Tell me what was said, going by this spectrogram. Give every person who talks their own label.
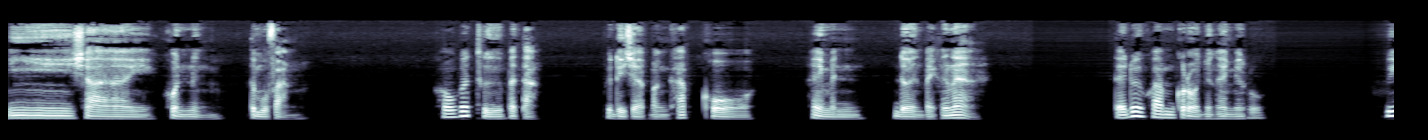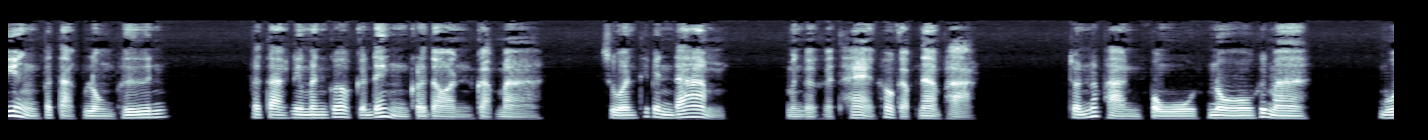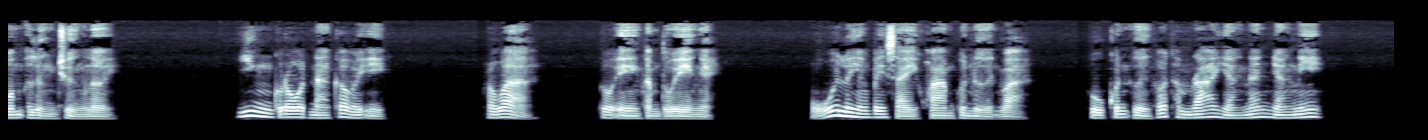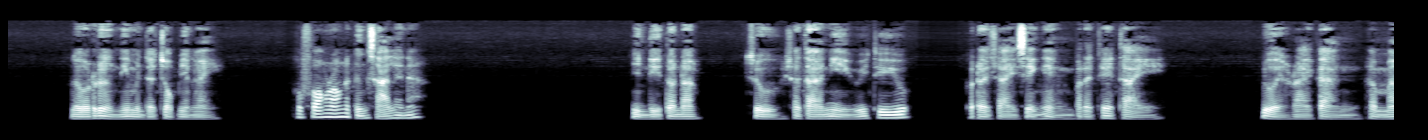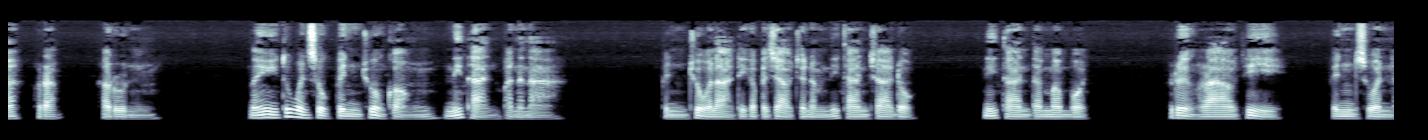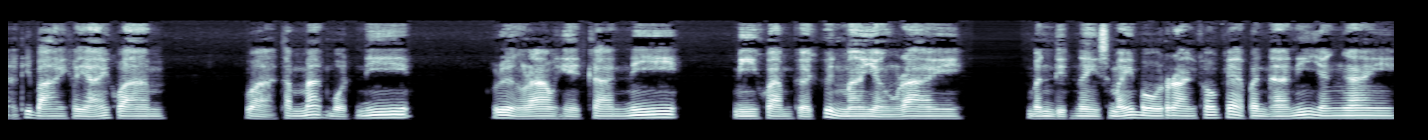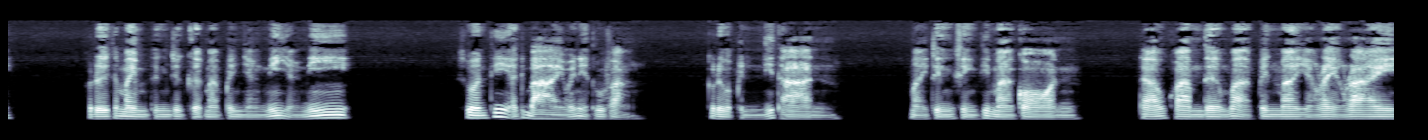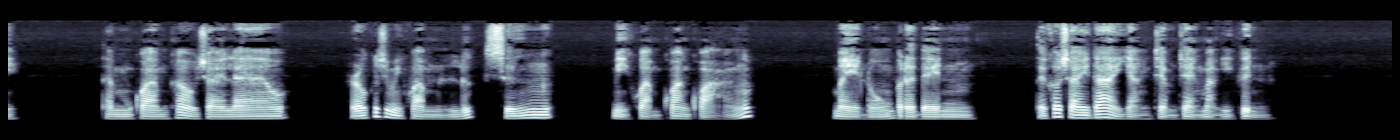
Speaker 1: มีชายคนหนึ่งตมูฟัง เขาก็ถือประตักเพื่อที่จะบังคับโคให้มันเดินไปข้างหน้า แต่ด้วยความโกรธยังไงไม่รู้เวี่ยงประตักลงพื้น ประตักเนี่ยมันก็กระเด้งกระดอนกลับมา ส่วนที่เป็นด้าม มันก็กระแทกเข้ากับหน้าผาก จนหน้าผากปูดโนขึ้นมา บวมอลึงชึงเลย ยิ่งโกรธนักเข้าไปอีก เพราะว่าตัวเองทำตัวเองไงโอ้ยเลยยังไปใส่ความคนอื่นว่าถูกคนอื่นเขาทำร้ายอย่างนั้นอย่างนี้ แล้วเรื่องนี้มันจะจบยังไง ก็ฟ้องร้องกันถึงศาลเลยนะ ยินดีต้อนรับ สู่สถานีวิทยุ กระจายเสียงแห่งประเทศไทย ด้วยรายการธรรมรับอรุณ ในทุกวันศุกร์เป็นช่วงของนิทานพรรณนา เป็นช่วงเวลาที่ข้าพเจ้าจะนำนิทานชาดก นิทานธรรมบท เรื่องราวที่เป็นส่วนอธิบายขยายความ ว่าธรรมะบทนี้ เรื่องราวเหตุการณ์นี้ มีความเกิดขึ้นมาอย่างไร บัณฑิตในสมัยโบราณเขาแก้ปัญหานี้ยังไง หรือทำไมมันถึงจึงเกิดมาเป็นอย่างนี้อย่างนี้ ส่วนที่อธิบายไว้เนี่ยทุกฝัง ก็เรียกว่าเป็นนิทาน หมายถึงสิ่งที่มาก่อนแต้ความเดิมว่าเป็นมาอย่างไรอย่างไรทำความเข้าใจแล้ว เราก็จะมีความลึกซึ้ง มีความกว้างขวาง ไม่หลงประเด็น แต่เข้าใจได้อย่างแจ่มแจ้งมากยิ่งขึ้น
